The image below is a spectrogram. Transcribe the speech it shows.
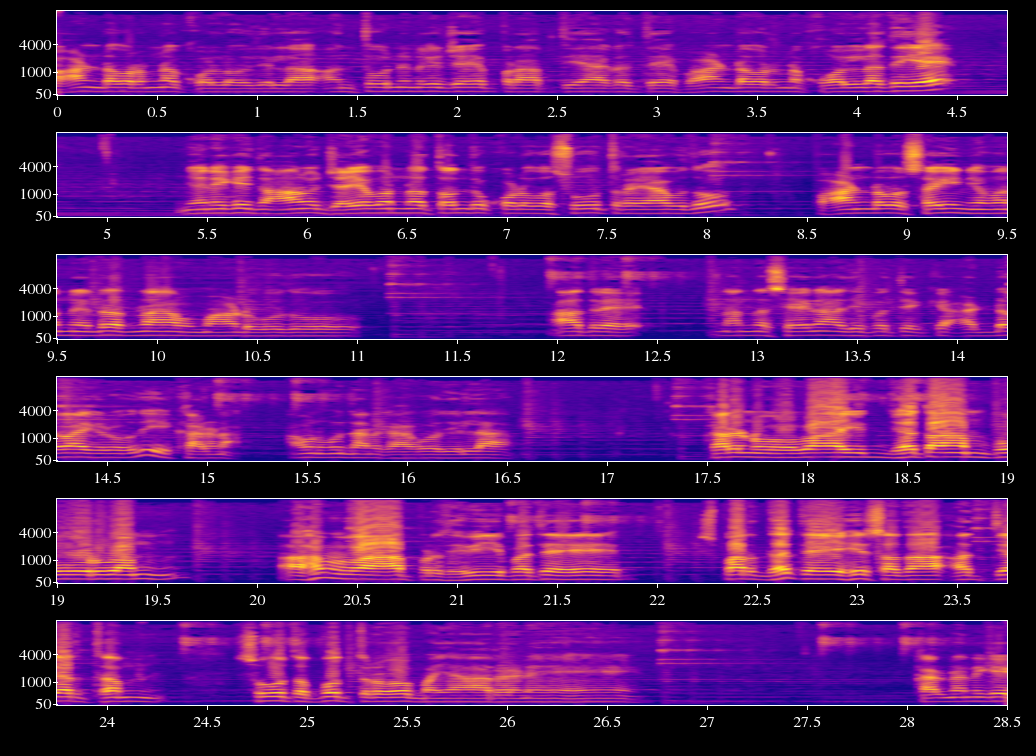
ಪಾಂಡವರನ್ನ ಕೊಲ್ಲೋದಿಲ್ಲ ಅಂತೂ ನಿನಗೆ ಜಯ ಪ್ರಾಪ್ತಿಯಾಗುತ್ತೆ. ಪಾಂಡವರನ್ನ ಕೊಲ್ಲದೆಯೇ ನಿನಗೆ ನಾನು ಜಯವನ್ನು ತಂದು ಕೊಡುವ ಸೂತ್ರ ಯಾವುದು? ಪಾಂಡವ ಸೈನ್ಯವನ್ನು ನಿರ್ನಾಮ ಮಾಡುವುದು. ಆದರೆ ನನ್ನ ಸೇನಾಧಿಪತ್ಯಕ್ಕೆ ಅಡ್ಡವಾಗಿರುವುದು ಈ ಕಾರಣ. ಅವನಿಗೂ ನನಗಾಗೋದಿಲ್ಲ ಕರ್ಣೋ ವಾ ಯುದ್ಧತಾಂ ಪೂರ್ವಂ. ಅಹಂ ವಾ ಪೃಥ್ವೀಪತೆ. ಸ್ಪರ್ಧತೆ ಸದಾ ಅತ್ಯರ್ಥಂ. ಸೂತಪುತ್ರೋ ಮಯಾರಣೆ. ಕರ್ಣನಿಗೆ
